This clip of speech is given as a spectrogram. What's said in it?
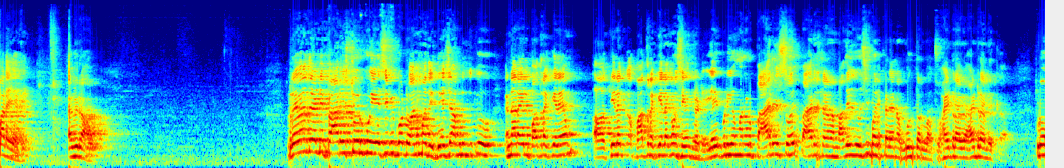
పడేయాలి. అవి రావు. రేవంత్ రెడ్డి ప్యారిస్ టూర్కు ఏసీబీ కోర్టు అనుమతి దేశ అభివృద్ధికి ఎన్ఆర్ఐల పాత్ర కీలకం కీలక పాత్ర కీలకం సేంత్ రెడ్డి. ఇప్పుడు ఏమన్నాడు ప్యారిస్ పోయి ప్యారిస్ నది చూసి మరి ఎక్కడైనా ఊరుతారు కావచ్చు. హైడ్రా హైడ్రా లెక్క. ఇప్పుడు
